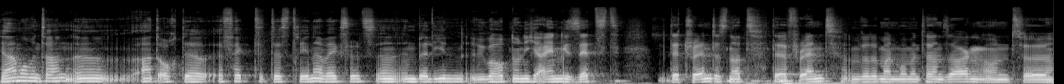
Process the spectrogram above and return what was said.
Ja, momentan äh, hat auch der Effekt des Trainerwechsels äh, in Berlin überhaupt noch nicht eingesetzt. Der Trend ist not their friend, würde man momentan sagen. Und äh,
